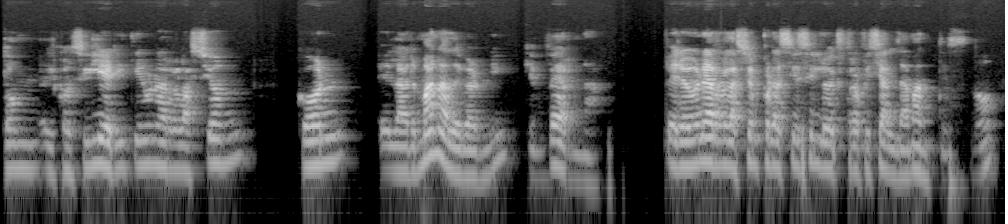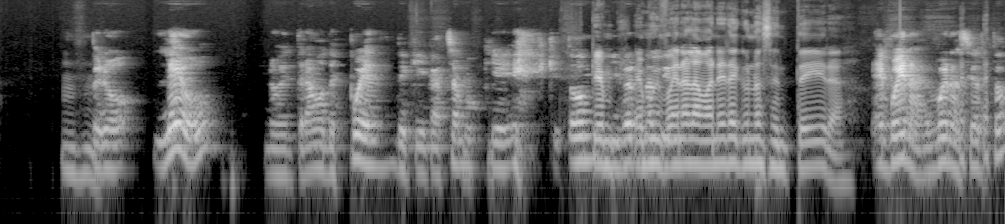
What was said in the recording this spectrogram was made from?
Tom, el consigliere, tiene una relación con la hermana de Bernie, que es Verna. Pero una relación, por así decirlo, extraoficial de amantes, ¿no? Pero Leo, nos enteramos después de que cachamos que, que Tom Que y es muy tienen- buena la manera que uno se entera. Es buena, es buena, ¿cierto?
